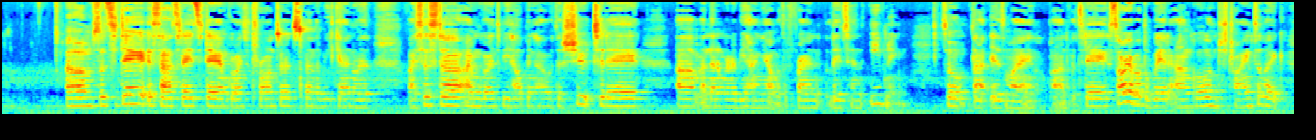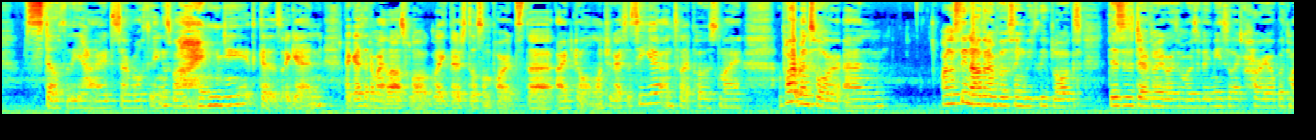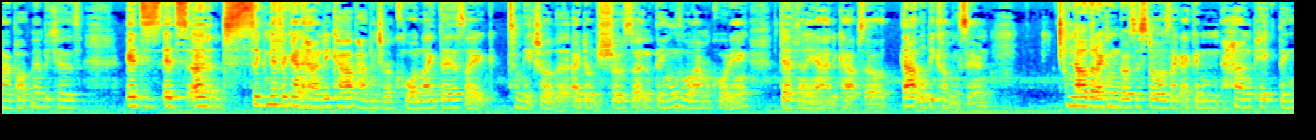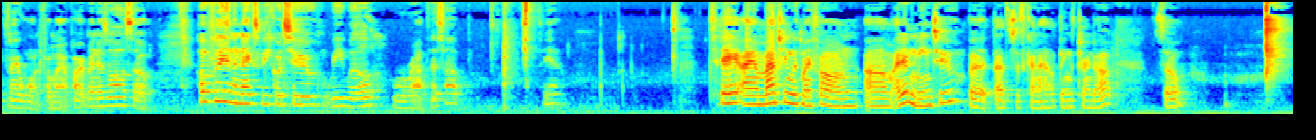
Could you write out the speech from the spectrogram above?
Um, so today is Saturday. Today I'm going to Toronto to spend the weekend with my sister. I'm going to be helping her with a shoot today. Um, and then I'm going to be hanging out with a friend later in the evening. So that is my plan for today. Sorry about the weird angle. I'm just trying to like stealthily hide several things behind me because again, like I said in my last vlog, like there's still some parts that I don't want you guys to see yet until I post my apartment tour. And honestly now that i'm posting weekly vlogs this is definitely going to motivate me to like hurry up with my apartment because it's it's a significant handicap having to record like this like to make sure that i don't show certain things while i'm recording. Definitely a handicap. So that will be coming soon. Now that i can go to stores like i can hand pick things that i want for my apartment as well. So hopefully in the next week or two we will wrap this up. So yeah Today I am matching with my phone. Um, I didn't mean to, but that's just kind of how things turned out. So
